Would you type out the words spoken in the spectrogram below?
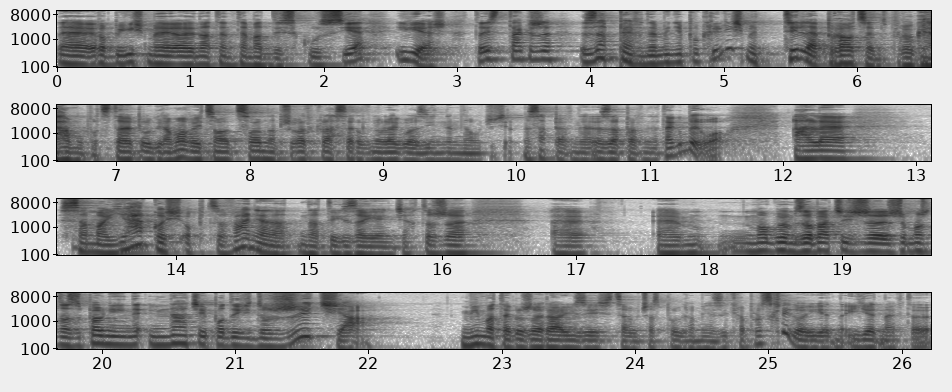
e, robiliśmy e, na ten temat dyskusję i wiesz, to jest tak, że zapewne my nie pokryliśmy tyle procent programu, podstawy programowej, co, co na przykład klasa równoległa z innym nauczycielem. Zapewne, zapewne tak było, ale sama jakość obcowania na, na tych zajęciach, to, że e, e, mogłem zobaczyć, że, że można zupełnie in, inaczej podejść do życia, mimo tego, że realizuje się cały czas program języka polskiego i, i jednak te,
